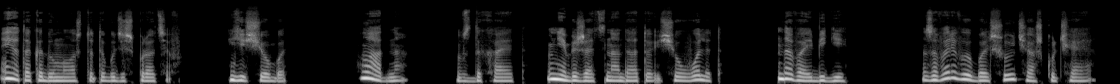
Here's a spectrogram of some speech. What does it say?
Я так и думала, что ты будешь против. Еще бы. Ладно, вздыхает. Мне бежать надо, а то еще уволят. Давай, беги. Завариваю большую чашку чая.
